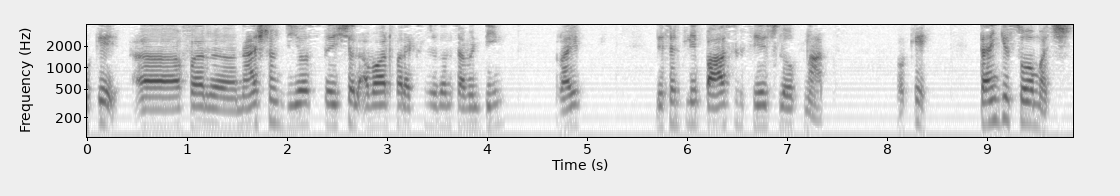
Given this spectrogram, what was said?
okay, uh, for uh, National Geospatial Award for Excellence 2017, right? Recently passed CH Loknath. Okay, thank you so much.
